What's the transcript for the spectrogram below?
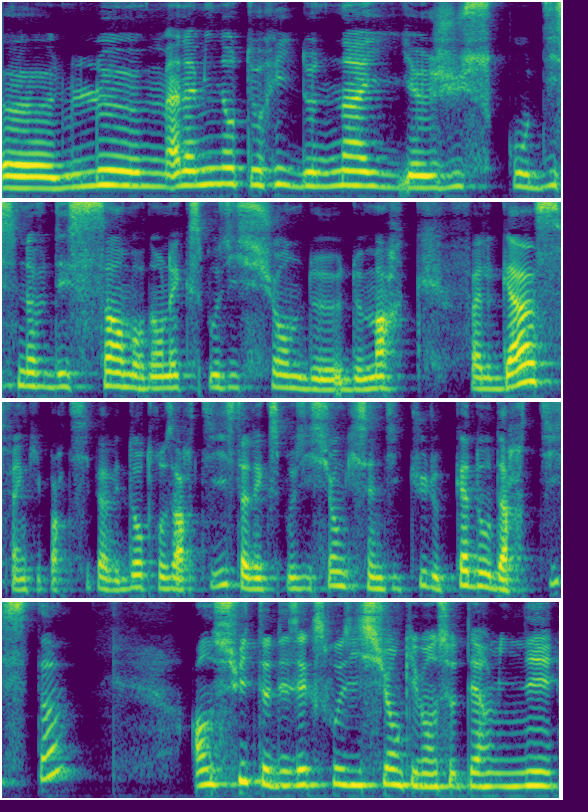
Euh, le, à la minoterie de Naï jusqu'au 19 décembre dans l'exposition de, Marc Falgas, qui participe avec d'autres artistes à l'exposition qui s'intitule Cadeau d'artiste. Ensuite, des expositions qui vont se terminer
